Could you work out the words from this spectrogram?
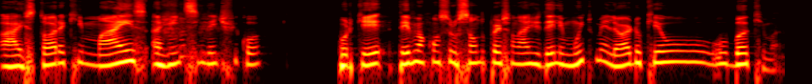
a história que mais a gente se identificou. Porque teve uma construção do personagem dele muito melhor do que o, o Buck, mano.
